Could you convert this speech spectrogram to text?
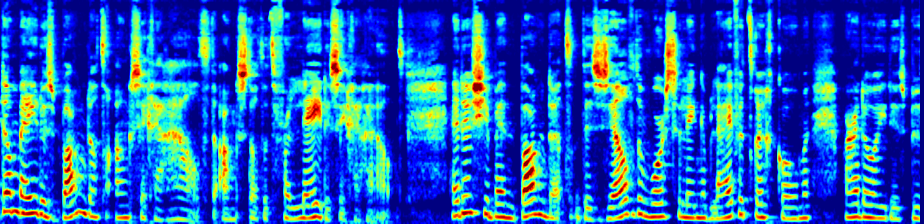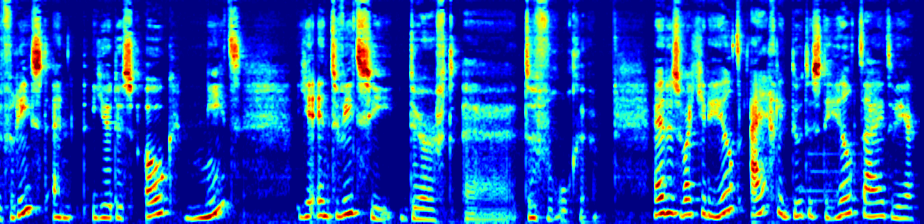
dan ben je dus bang dat de angst zich herhaalt. De angst dat het verleden zich herhaalt. dus je bent bang dat dezelfde worstelingen blijven terugkomen, waardoor je dus bevriest en je dus ook niet je intuïtie durft uh, te volgen. dus wat je de hele, eigenlijk doet, is de hele tijd weer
